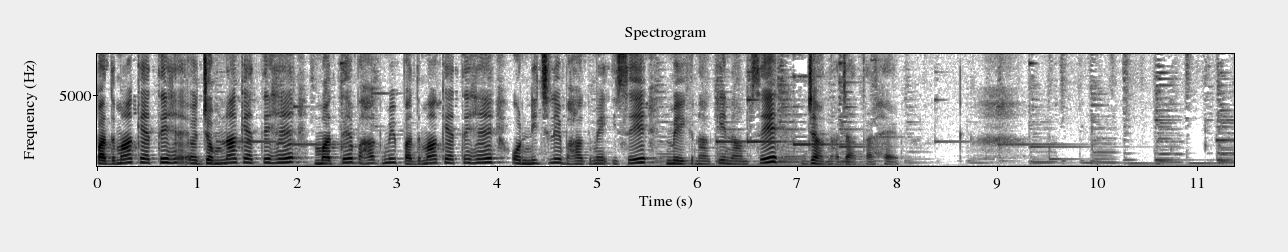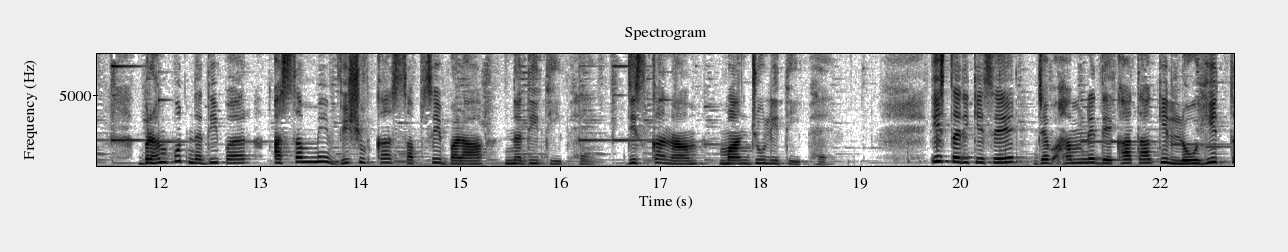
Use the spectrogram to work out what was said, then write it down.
पद्मा कहते हैं, जमुना कहते हैं, मध्य भाग में पद्मा कहते हैं और निचले भाग में इसे मेघना के नाम से जाना जाता है। ब्रह्मपुत्र नदी पर असम में विश्व का सबसे बड़ा नदी द्वीप है, जिसका नाम मांजुली द्वीप है। इस तरीके से जब हमने देखा था कि लोहित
